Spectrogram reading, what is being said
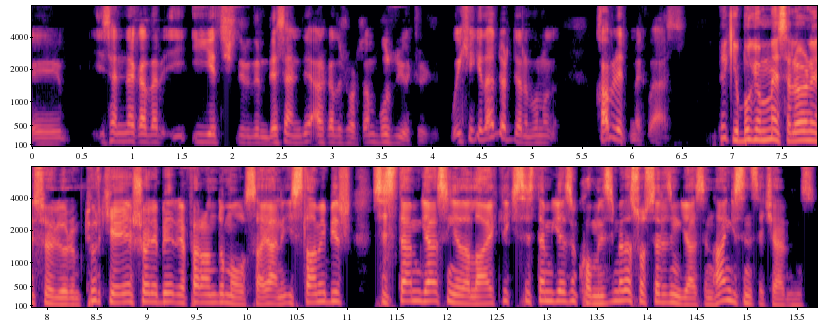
e, sen ne kadar iyi- yetiştirdim desen de arkadaş ortamı bozuyor çocuk. Bu iki kadar dört yani bunu kabul etmek lazım. Peki bugün mesela örnek söylüyorum. Türkiye'ye şöyle bir referandum olsa yani İslami bir sistem gelsin ya da laiklik sistemi gelsin, komünizm ya da sosyalizm gelsin. Hangisini seçerdiniz?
